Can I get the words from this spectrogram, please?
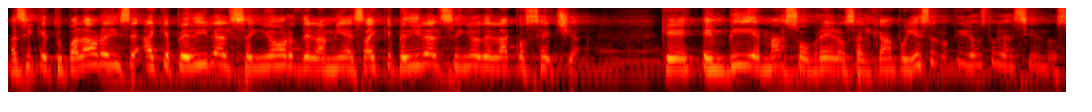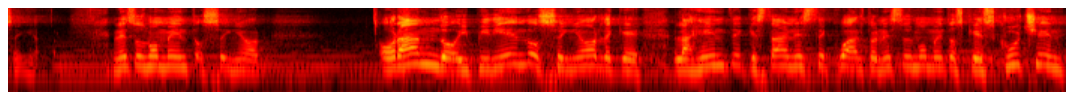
Así que tu palabra dice, hay que pedirle al Señor de la mies, hay que pedirle al Señor de la cosecha que envíe más obreros al campo. Y eso es lo que yo estoy haciendo, Señor. En estos momentos, Señor, orando y pidiendo, Señor, de que la gente que está en este cuarto, en estos momentos, que escuchen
